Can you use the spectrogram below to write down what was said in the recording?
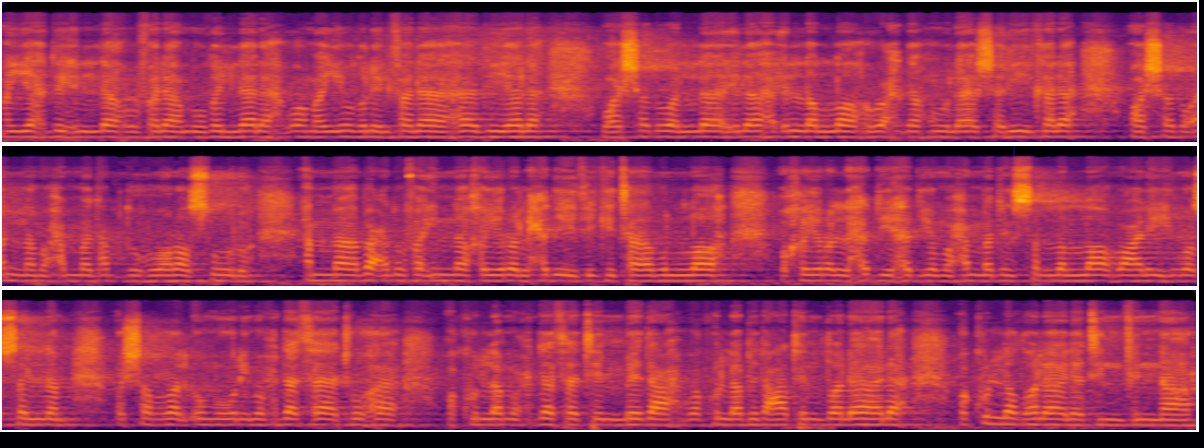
من يهده الله فلا مضل له ومن يضلل فلا هادي له. وأشهد أن لا إله إلا الله وحده لا شريك له. وأشهد أن محمد عبده ورسوله. أما بعد فإن خير الحديث كتاب الله وخير الهدي هدي محمد صلى الله عليه وسلم وشر الأمور محدثاتها وكل محدثة بدعة وكل بدعة ضلالة وكل ضلالة في النار.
